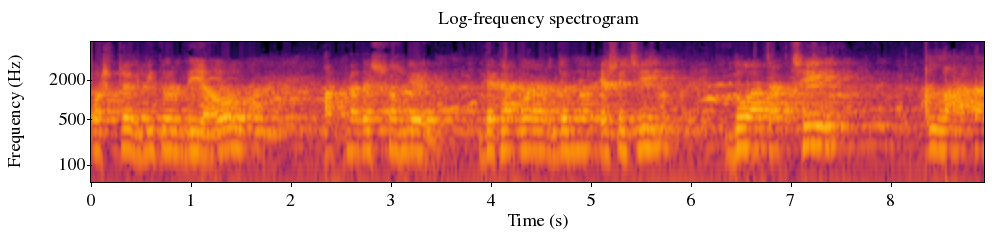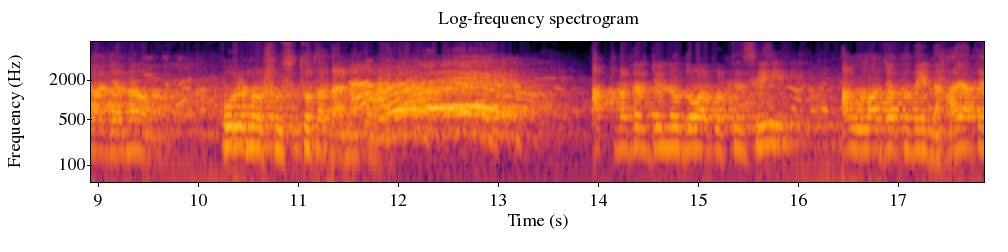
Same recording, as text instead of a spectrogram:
কষ্টের ভিতর দিয়েও আপনাদের সঙ্গে দেখা করার জন্য এসেছি, দোয়া চাচ্ছি। আল্লাহ তালা যেন পূর্ণ সুস্থতা দান আপনাদের জন্য দোয়া করতেছি, আল্লাহ যতদিন হায়াতে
